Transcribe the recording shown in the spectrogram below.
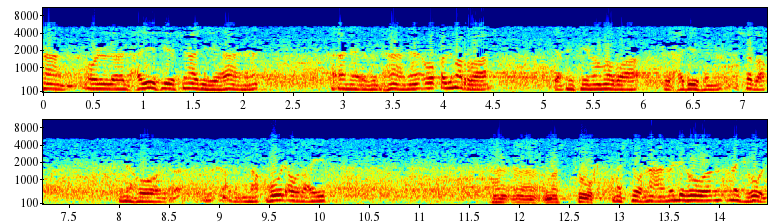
نعم والحديث في إسناده هانئ هانئ بن هانئ وقد مر يعني فيما مضى في حديث سبق إنه مقبول أو ضعيف. مستور. مستور نعم اللي هو مجهول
